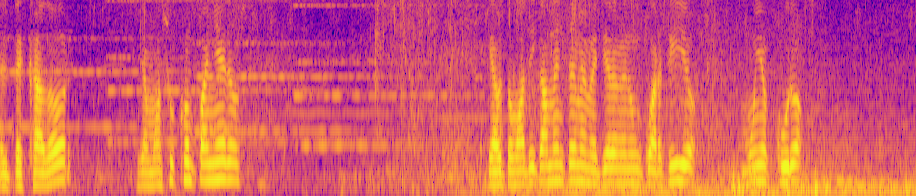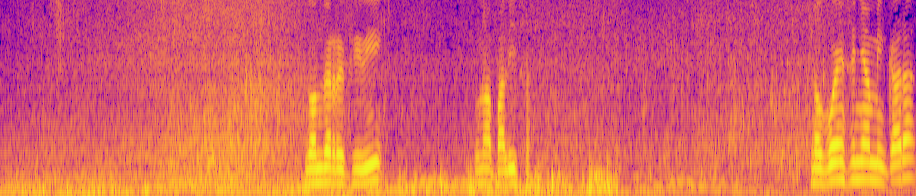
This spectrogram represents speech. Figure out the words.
El pescador llamó a sus compañeros y automáticamente me metieron en un cuartillo muy oscuro donde recibí una paliza. No os voy a enseñar mi cara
